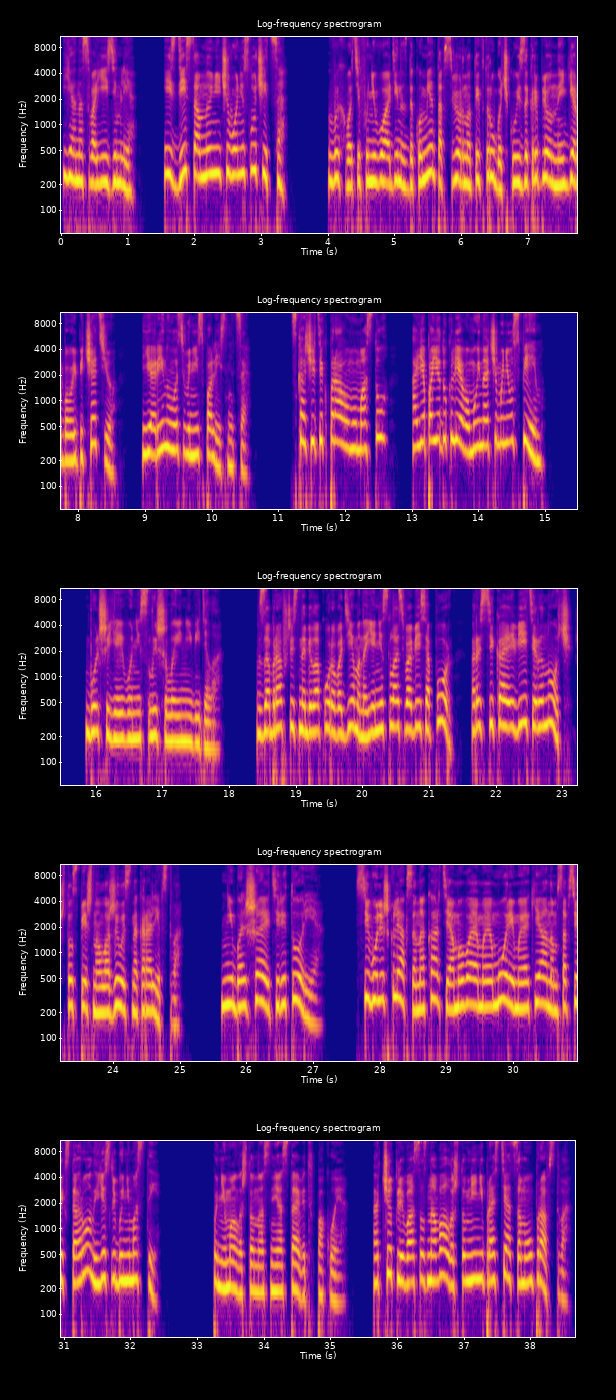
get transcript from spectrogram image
Я на своей земле, и здесь со мной ничего не случится. Выхватив у него один из документов, свернутый в трубочку и закрепленный гербовой печатью, я ринулась вниз по лестнице. «Скачите к правому мосту, а я поеду к левому, иначе мы не успеем!» Больше я его не слышала и не видела. Взобравшись на белокурого демона, я неслась во весь опор, рассекая ветер и ночь, что спешно ложилась на королевство. Небольшая территория. Всего лишь клякса на карте, омываемая морем и океаном со всех сторон, если бы не мосты. Понимала, что нас не оставит в покое. Отчетливо осознавала, что мне не простят самоуправство.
